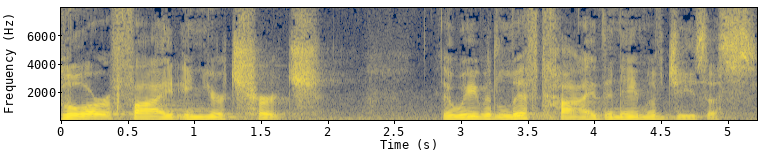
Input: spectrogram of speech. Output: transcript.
glorified in your church, that we would lift high the name of Jesus,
